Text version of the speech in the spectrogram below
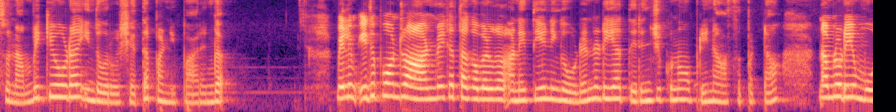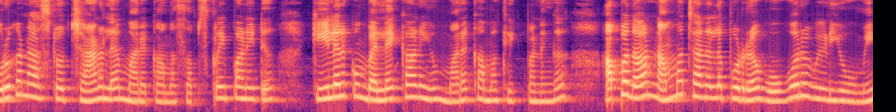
ஸோ நம்பிக்கையோடு இந்த ஒரு விஷயத்தை பண்ணி பாருங்கள் மேலும் இது போன்ற ஆன்மீக தகவல்கள் அனைத்தையும் நீங்கள் உடனடியாக தெரிஞ்சுக்கணும் அப்படின்னு ஆசைப்பட்டா நம்மளுடைய முருகன் ஆஸ்ட்ரோ சேனலை மறக்காமல் சப்ஸ்கிரைப் பண்ணிவிட்டு கீழே இருக்கும் பெல்லைக்கானையும் மறக்காமல் கிளிக் பண்ணுங்கள் அப்போ தான் நம்ம சேனலில் போடுற ஒவ்வொரு வீடியோவுமே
